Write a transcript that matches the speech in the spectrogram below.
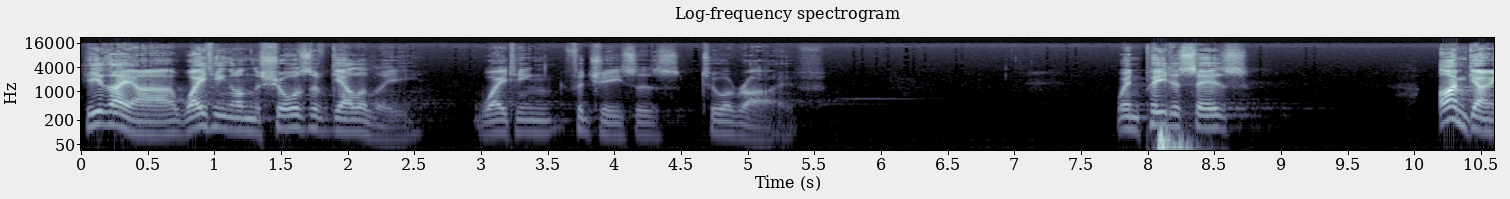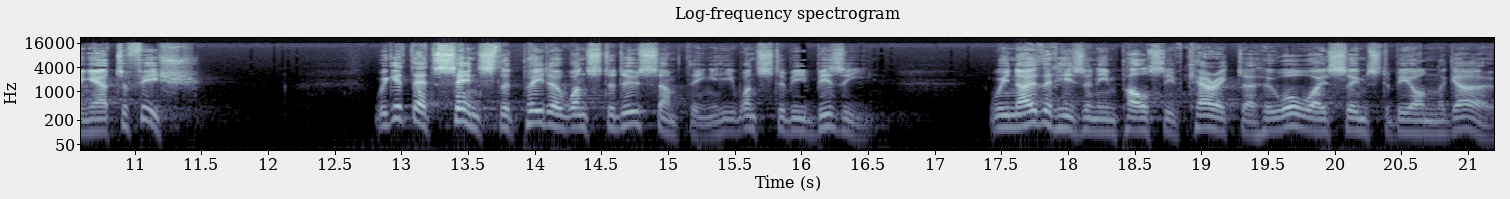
Here they are, waiting on the shores of Galilee, waiting for Jesus to arrive. When Peter says, I'm going out to fish, we get that sense that Peter wants to do something, he wants to be busy. We know that he's an impulsive character who always seems to be on the go.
